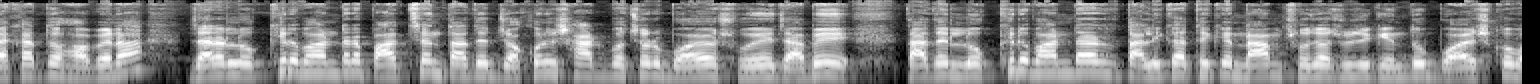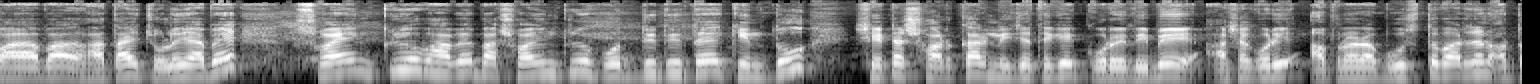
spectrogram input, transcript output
লেখাতে হবে না। যারা লক্ষ্মীর ভাণ্ডার পাচ্ছেন, তাদের যখনই ষাট বছর বয়স হয়ে যাবে, তাদের লক্ষ্মীর ভাণ্ডার তালিকা থেকে নাম সোজাসুজি কিন্তু বয়স্ক ভাতায় চলে যাবে। স্বয়ংক্রিয়ভাবে বা স্বয়ংক্রিয় পদ্ধতিতে কিন্তু সেটা সরকার নিজে থেকে করে দিবে। আশা করি আপনারা বুঝতে পারছেন। অত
